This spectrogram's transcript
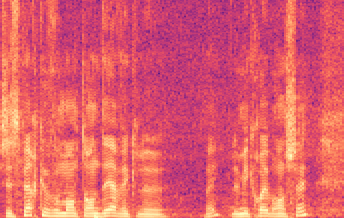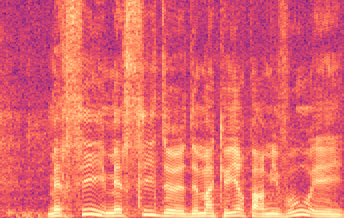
J'espère que vous m'entendez avec le, oui, le micro est branché. Merci, merci de, de m'accueillir parmi vous. Et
